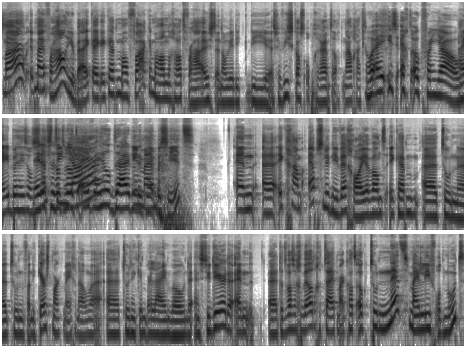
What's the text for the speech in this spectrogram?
Maar mijn verhaal hierbij, kijk, ik heb hem al vaak in mijn handen gehad, verhuisd en dan weer die, die eh, servieskast opgeruimd. Dacht, nou gaat hij. Oh, hij is echt ook van jou. hij is al nee, dat, 16 dat jaar even heel duidelijk in mijn hebben. bezit. En eh, ik ga hem absoluut niet weggooien, want ik heb hem eh, toen, eh, toen van die kerstmarkt meegenomen toen ik in Berlijn woonde en studeerde. En dat was een geweldige tijd, maar ik had ook toen net mijn lief ontmoet.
